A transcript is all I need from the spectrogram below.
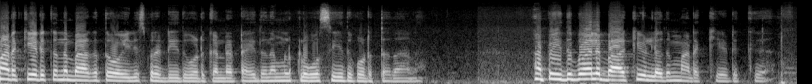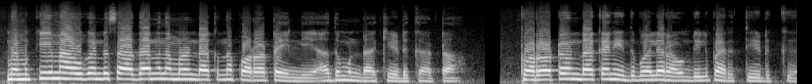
മടക്കിയെടുക്കുന്ന ഭാഗത്ത് ഓയിൽ സ്പ്രെഡ് ചെയ്ത് കൊടുക്കണ്ട കേട്ടോ ഇത് നമ്മൾ ക്ലോസ് ചെയ്ത് കൊടുത്തതാണ്. അപ്പോൾ ഇതുപോലെ ബാക്കിയുള്ളതും മടക്കിയെടുക്കുക. നമുക്ക് ഈ മാവ് കൊണ്ട് സാധാരണ നമ്മൾ ഉണ്ടാക്കുന്ന പൊറോട്ട ഇല്ലേ അതും ഉണ്ടാക്കിയെടുക്കുക കേട്ടോ പൊറോട്ട ഉണ്ടാക്കാൻ ഇതുപോലെ റൗണ്ടിൽ പരത്തിയെടുക്കുക.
